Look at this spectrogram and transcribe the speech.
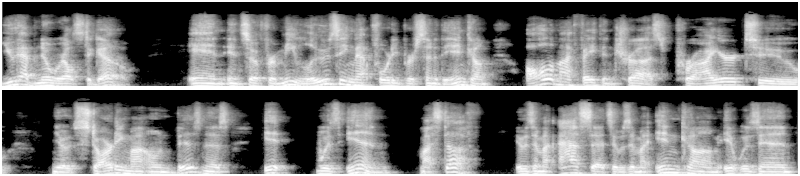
you have nowhere else to go. And, and so for me, losing that 40% of the income, all of my faith and trust prior to, you know, starting my own business, it was in my stuff. It was in my assets. It was in my income. It was in,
